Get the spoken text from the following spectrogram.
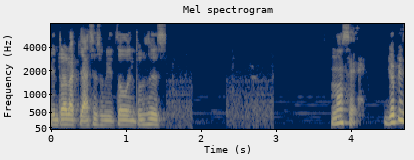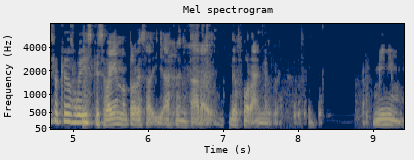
Entrar a clase, subir todo, entonces no sé. Yo pienso que esos güeyes que se vayan otra vez ahí a rentar a- de foráneos, güey. Mínimo.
